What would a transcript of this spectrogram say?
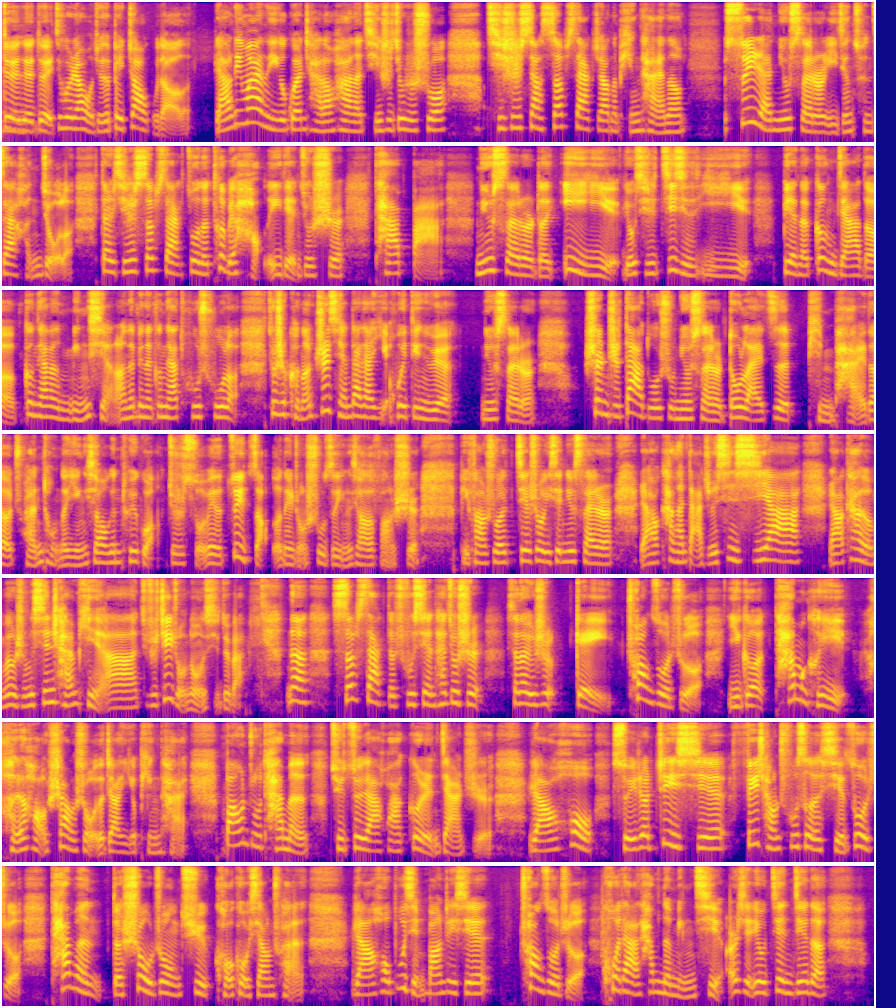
对对对，就会让我觉得被照顾到了。然后另外的一个观察的话呢，其实就是说，其实像 Substack 这样的平台呢，虽然 Newsletter 已经存在很久了，但是其实 Substack 做的特别好的一点就是，它把 Newsletter 的意义，尤其是积极的意义，变得更加的、更加的明显了，它变得更加突出了。就是可能之前大家也会订阅 Newsletter。甚至大多数 newsletter 都来自品牌的传统的营销跟推广，就是所谓的最早的那种数字营销的方式。比方说，接收一些 newsletter，然后看看打折信息啊，然后看看有没有什么新产品啊，就是这种东西，对吧？那 Substack 的出现，它就是相当于是给创作者一个他们可以。很好上手的这样一个平台，帮助他们去最大化个人价值。然后随着这些非常出色的写作者，他们的受众去口口相传，然后不仅帮这些创作者扩大他们的名气，而且又间接的。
